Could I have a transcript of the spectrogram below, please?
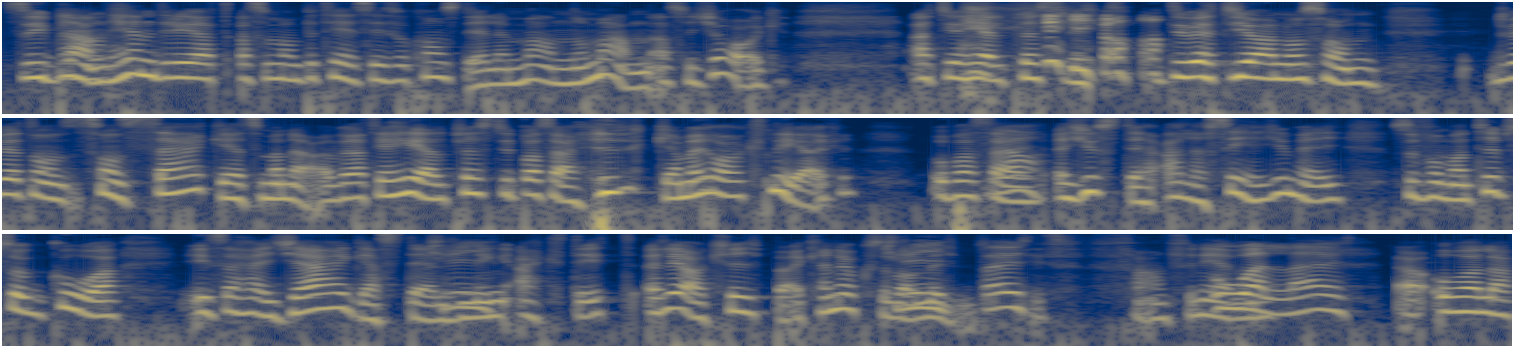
Så ibland Ja. händer det ju att alltså, man beter sig så konstigt, eller man och man, alltså jag. Att jag helt plötsligt, Ja. du vet, gör någon sån, du vet någon sån säkerhetsmanöver, att jag helt plötsligt bara så här hukar mig rakt ner. Och bara så här, Ja. just det, alla ser ju mig. Så får man typ så gå i så här jägarställning-aktigt. Eller ja, krypa kan det också vara. Krypa ut. Fan förnedrande. Åla ut. Ja, åla.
